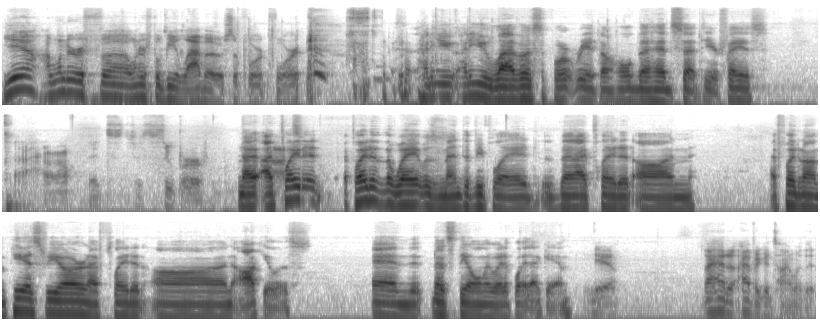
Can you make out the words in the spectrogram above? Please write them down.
Yeah, I wonder if uh, I wonder if there'll be Labo support for it. How do you how do you Labo support where you have to hold the headset to your face? I don't know. It's just super. No, I played it. I played it the way it was meant to be played. Then I played it on. I played it on PSVR and I've played it on Oculus, and that's the only way to play that game. Yeah, I had a, I have a good time with it.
